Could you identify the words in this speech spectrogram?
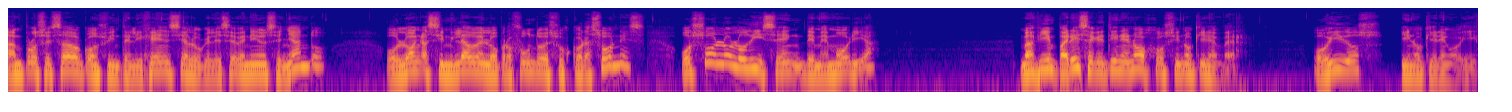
¿Han procesado con su inteligencia lo que les he venido enseñando? ¿O lo han asimilado en lo profundo de sus corazones? ¿O solo lo dicen de memoria? Más bien parece que tienen ojos y no quieren ver, oídos y no quieren oír.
